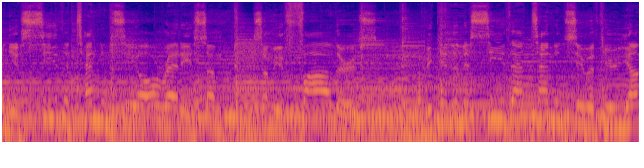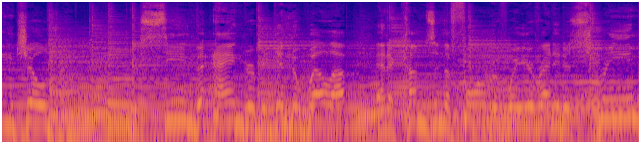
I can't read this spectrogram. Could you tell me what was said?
And you see the tendency already. Some, some of you fathers are beginning to see that tendency with your young children. You're seeing the anger begin to well up, and it comes in the form of where you're ready to scream,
